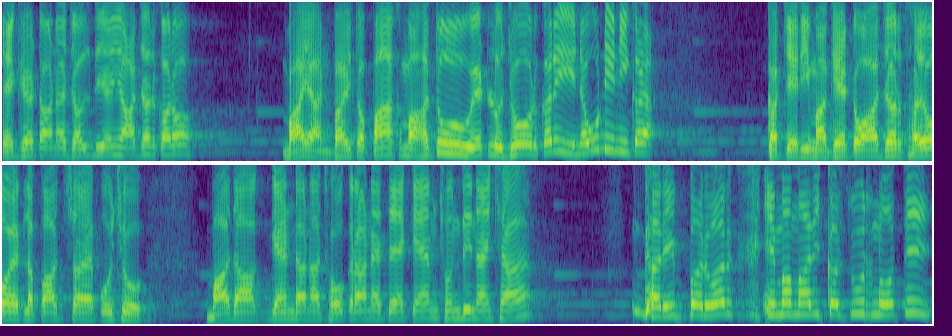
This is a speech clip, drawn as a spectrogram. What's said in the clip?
એ ઘેટાને જલ્દી અહીં હાજર કરો. બાયાન ભાઈ તો પાંખમાં હતું, એટલું જોર કરીને ઉડી નીકળ્યા. કચેરીમાં ઘેટો હાજર થયો એટલે પાદશાહે પૂછ્યું, બાદા ગેંડાના છોકરાને તે કેમ છૂંદી નાખ્યા? ગરીબ પરવર, એમાં મારી કસૂર નહોતી,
